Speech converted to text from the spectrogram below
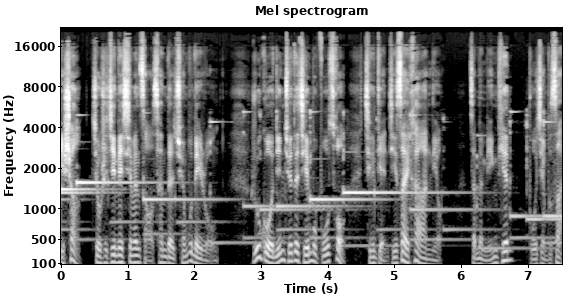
以上就是今天新闻早餐的全部内容。如果您觉得节目不错，请点击再看按钮。咱们明天不见不散。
